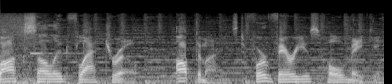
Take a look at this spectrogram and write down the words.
Mock Solid Flat Drill, optimized for various hole making.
